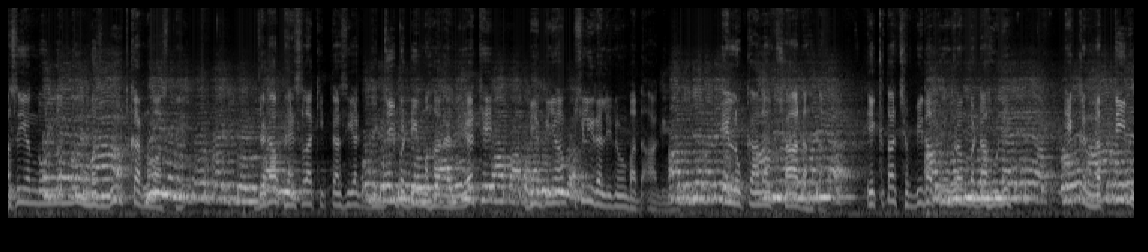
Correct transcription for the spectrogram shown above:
ਅਸੀਂ ਅੰਦੋਲਨ ਨੂੰ ਮਜ਼ਬੂਤ ਕਰਨ ਵਾਸਤੇ ਜਿਹੜਾ ਫੈਸਲਾ ਕੀਤਾ ਸੀ, ਅੱਜ ਦੂਜੀ ਵੱਡੀ ਮਹਾ ਰੈਲੀ ਹੈ, ਇੱਥੇ ਬੀਬੀਆਂ ਪਿਛਲੀ ਰੈਲੀ ਨਾਲੋਂ ਵੱਧ ਆ ਗਈਆਂ। ਇਹ ਲੋਕਾਂ ਦਾ ਉਤਸ਼ਾਹ ਦੱਸਦਾ। ਇੱਕ ਤਾਂ 26 ਦਾ ਪ੍ਰੋਗਰਾਮ ਵੱਡਾ ਹੋ ਜੇ, ਇੱਕ 29 ਨੂੰ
